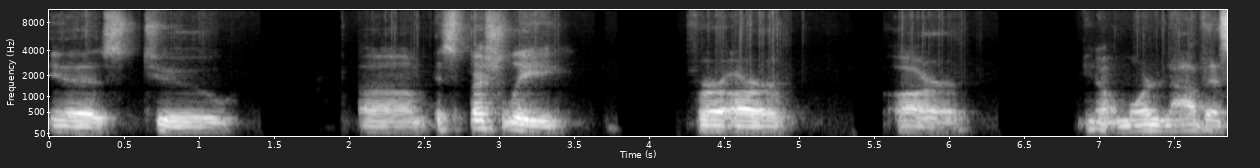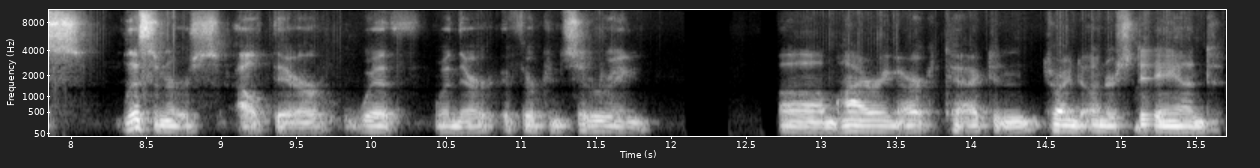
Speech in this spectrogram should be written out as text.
is to, um, especially for our our you know more novice listeners out there with when they're if they're considering um, hiring architect and trying to understand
